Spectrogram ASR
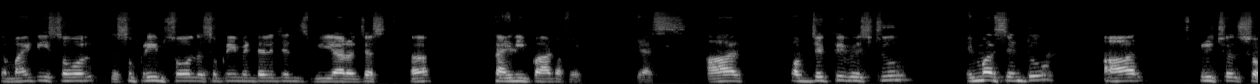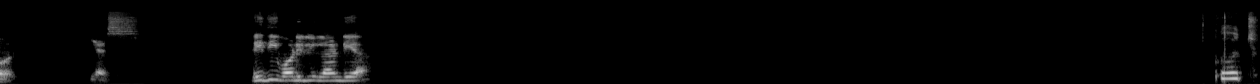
the mighty soul, the supreme soul, the supreme intelligence. We are just a tiny part of it. Yes. Our objective is to immerse into our spiritual soul. Yes. Preeti, what did you learn, dear? Coach,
